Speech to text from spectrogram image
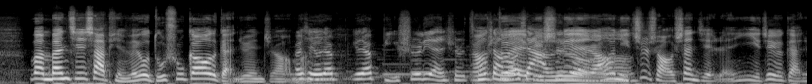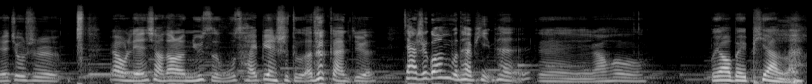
万般皆下品，唯有读书高的感觉，你知道吗？而且有点有点鄙视链，是然后从上到对下的鄙视链，然后你嗯至少善解人意，这个感觉就是让我联想到了女子无才便是德的感觉。价值观不太匹配。对，然后不要被骗了，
